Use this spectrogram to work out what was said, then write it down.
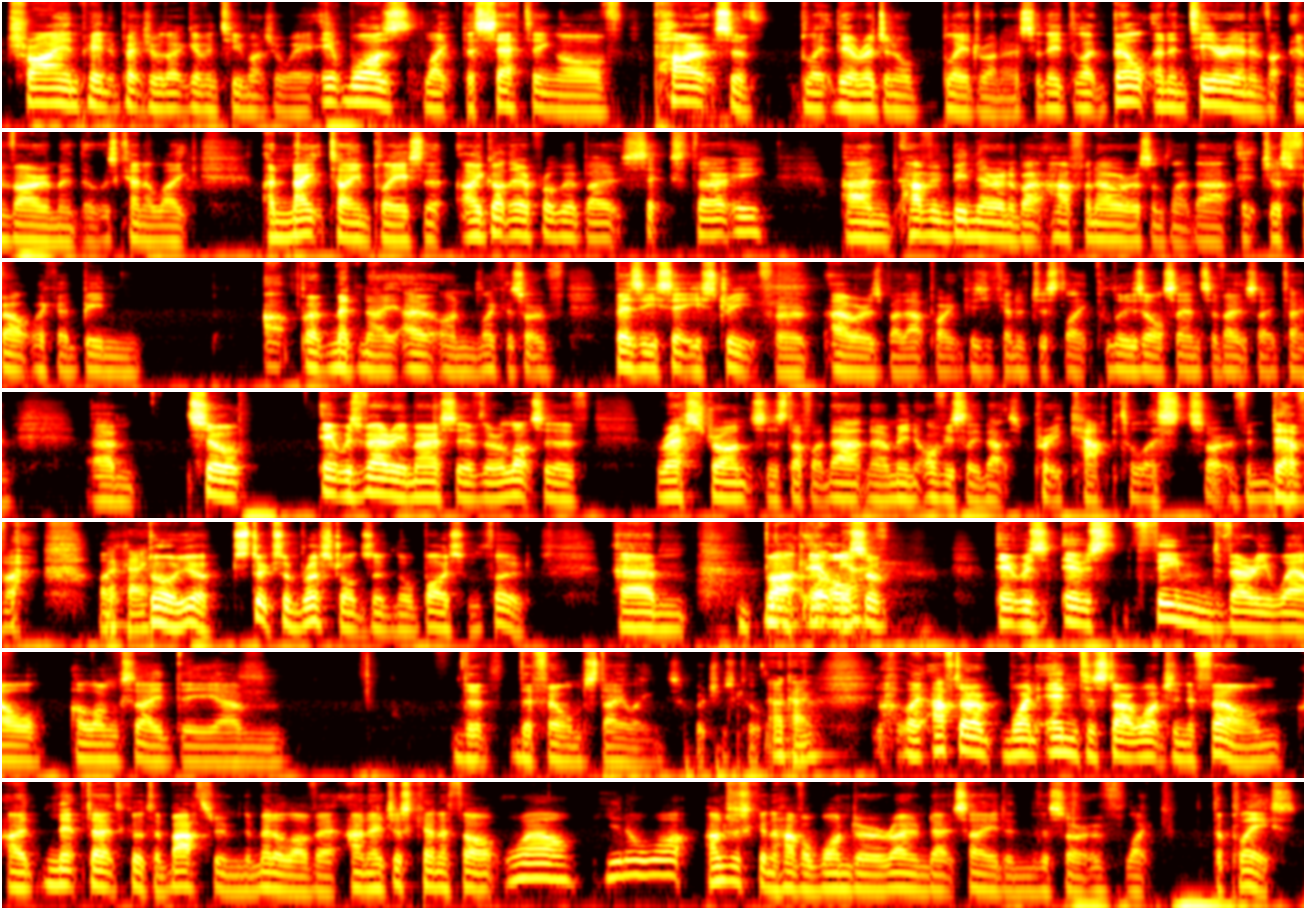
try and paint a picture without giving too much away, it was like the setting of parts of The original Blade Runner. So they like built an interior env- environment that was kind of like a nighttime place. That I got there probably about six thirty, and having been there in about half an hour or something like that, it just felt like I'd been up at midnight out on like a sort of busy city street for hours by that point because you kind of just like lose all sense of outside time. Um, so it was very immersive. There were lots of restaurants and stuff like that. Now, I mean, obviously that's pretty capitalist sort of endeavor. like, Okay. oh yeah, stick some restaurants in, they'll buy some food. Um, but Mark it up, yeah. also it was it was themed very well alongside the um, the the film stylings, which was cool Okay. like after I went in to start watching the film, I nipped out to go to the bathroom in the middle of it, and I just kind of thought, well, you know what? I'm just going to have a wander around outside in the sort of like the place,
